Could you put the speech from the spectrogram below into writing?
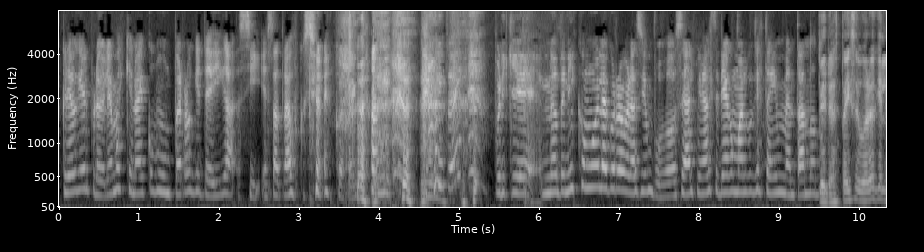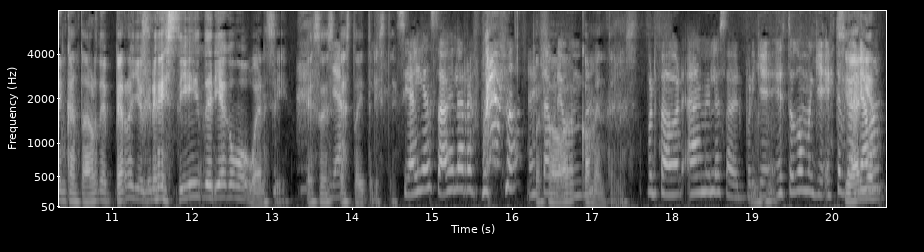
Creo que el problema es que no hay como un perro que te diga, sí, esa traducción es correcta. Porque no tenéis como la corroboración, pues. O sea, al final sería como algo que estás inventando tú. Pero ¿estáis seguro que el encantador de perros yo creo que sí diría como, bueno, sí, eso es, Ya. estoy triste. Si alguien sabe la respuesta a Por esta favor, pregunta, coméntenos. por favor, háganoslo saber. Porque esto como que este Si programa... alguien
